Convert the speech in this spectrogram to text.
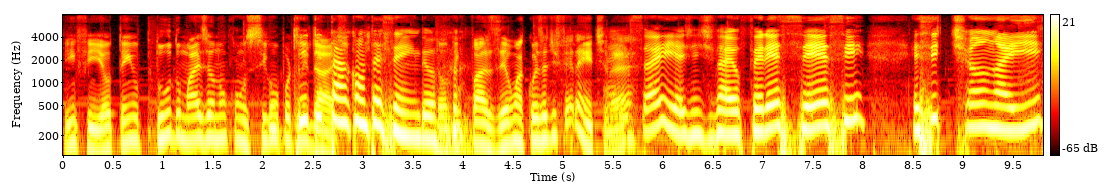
enfim, eu tenho tudo, mas eu não consigo uma oportunidade. O que está acontecendo? Então tem que fazer uma coisa diferente, é né? Isso aí, a gente vai oferecer esse esse tchan aí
